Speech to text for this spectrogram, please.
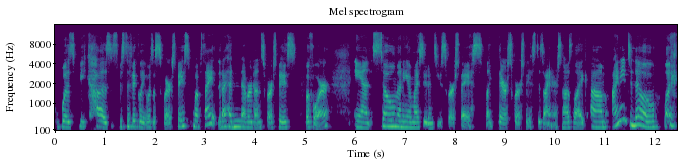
was because specifically it was a Squarespace website that I had never done Squarespace before. And so many of my students use Squarespace, like they're Squarespace designers. And I was like, um, I need to know, like,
